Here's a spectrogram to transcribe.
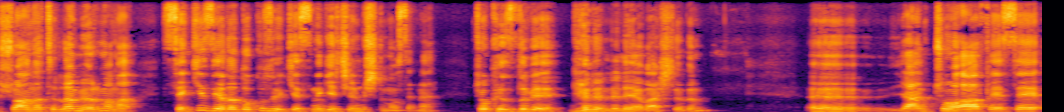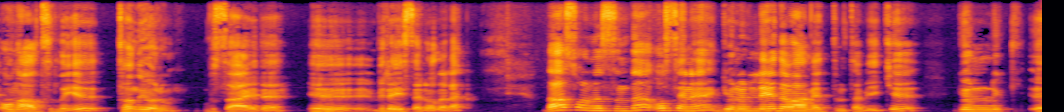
şu an hatırlamıyorum ama 8 ya da 9 ülkesini geçirmiştim o sene. Çok hızlı bir gönüllülüğe başladım. Ee, yani çoğu AFS 16'lıyı tanıyorum bu sayede e, bireysel olarak. Daha sonrasında o sene gönüllülüğe devam ettim tabii ki. Gönüllülük e,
